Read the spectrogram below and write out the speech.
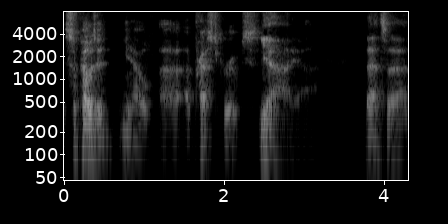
supposed you know uh, oppressed groups. Yeah, yeah. That's uh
